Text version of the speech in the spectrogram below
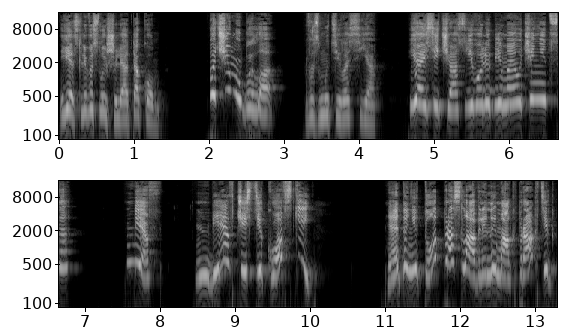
если вы слышали о таком». «Почему была?» – возмутилась я. «Я и сейчас его любимая ученица». «Беф? Беф Чистяковский? Это не тот прославленный маг-практик,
